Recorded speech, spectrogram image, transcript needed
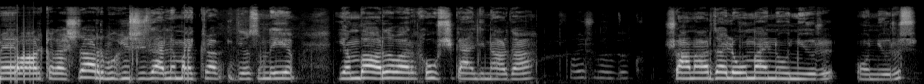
Merhaba arkadaşlar. Bugün sizlerle Minecraft videosundayım. Yanımda Arda var. Hoş geldin Arda. Hoş bulduk. Şu an Arda ile online oynuyor, oynuyoruz.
